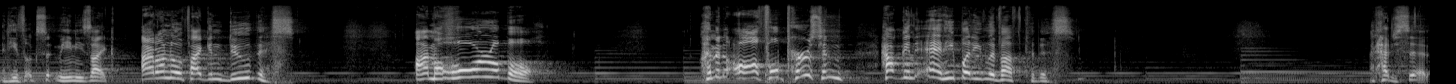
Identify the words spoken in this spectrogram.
And he looks at me and he's like, I don't know if I can do this. I'm horrible. I'm an awful person. How can anybody live up to this? And I just said,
